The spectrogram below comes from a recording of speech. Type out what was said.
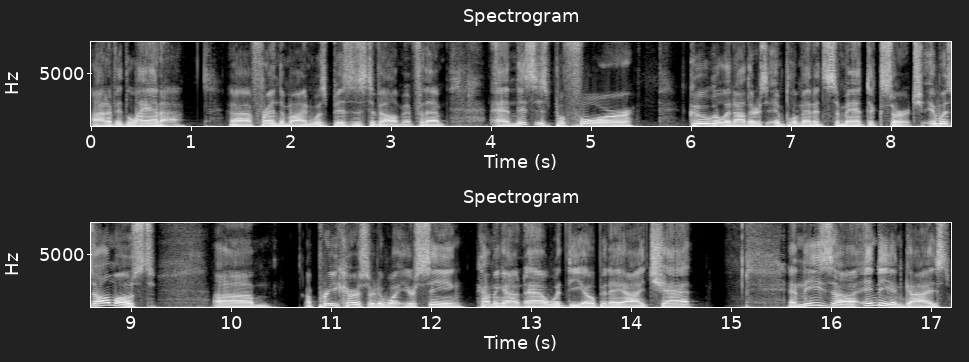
out of atlanta. A friend of mine was business development for them. And this is before google and others implemented semantic search. It was almost um, a precursor to what you're seeing coming out now with the OpenAI chat. And these uh, Indian guys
